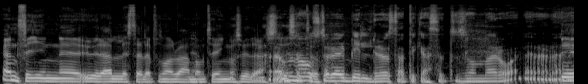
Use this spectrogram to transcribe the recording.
en fin eh, URL stedet for sånne random ting osv. så vidare. Så Ja, men Hoster dere bilder og static asset og sånn der òg. Det?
